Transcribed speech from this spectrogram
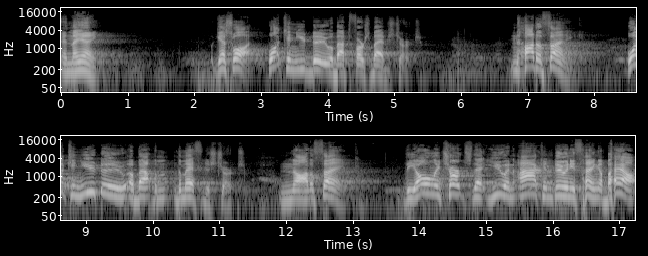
And they ain't. But guess what? What can you do about the First Baptist church? Not a thing. What can you do about the, the Methodist church? Not a thing. The only church that you and I can do anything about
